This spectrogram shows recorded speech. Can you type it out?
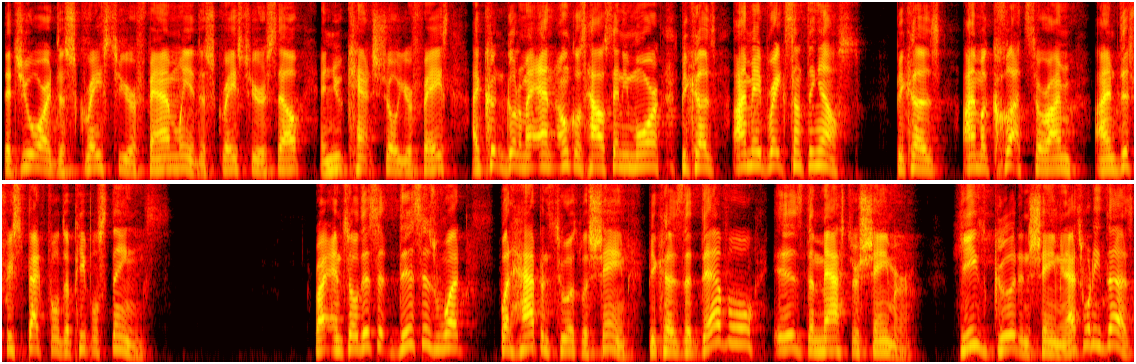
that you are a disgrace to your family, a disgrace to yourself, and you can't show your face. I couldn't go to my aunt and uncle's house anymore because I may break something else, because I'm a klutz or I'm, I'm disrespectful to people's things. Right? And so this is, this is what, what happens to us with shame, because the devil is the master shamer. He's good in shaming. That's what he does.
